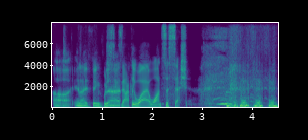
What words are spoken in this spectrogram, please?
Uh, and I think Which is that exactly why I want secession.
